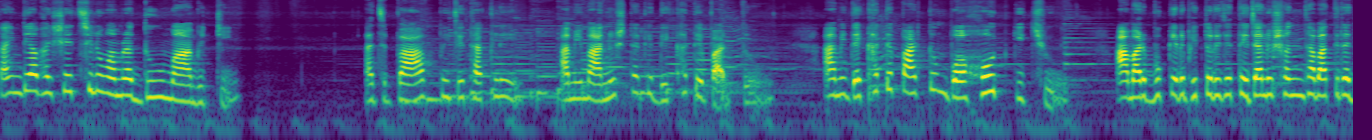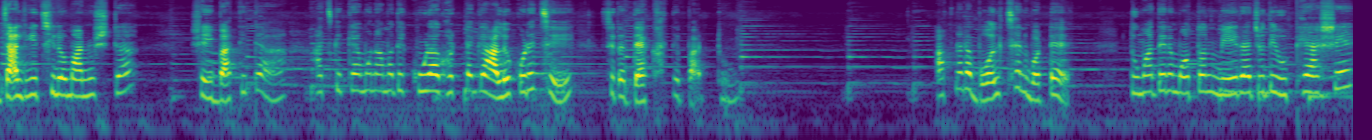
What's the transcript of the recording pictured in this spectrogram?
কাইন্দিয়া ভাই সেচ্ছিলুম আমরা দু মা বিটি। আজ বাপ বেঁচে থাকলে আমি মানুষটাকে দেখাতে পারতুম। আমি দেখাতে পারতুম বহুত কিছু। আমার বুকের ভিতরে যে তেজালু সন্ধ্যা বাতিটা জ্বালিয়েছিল মানুষটা, সেই বাতিটা আজকে কেমন আমাদের কুড়া ঘরটাকে আলো করেছে, সেটা দেখাতে পারতুম। আপনারা বলছেন বটে, তোমাদের মতন মেয়েরা যদি উঠে আসে,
